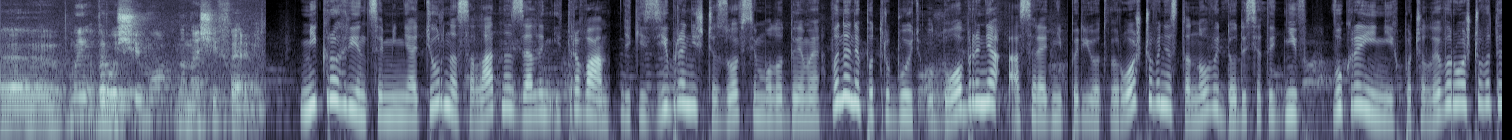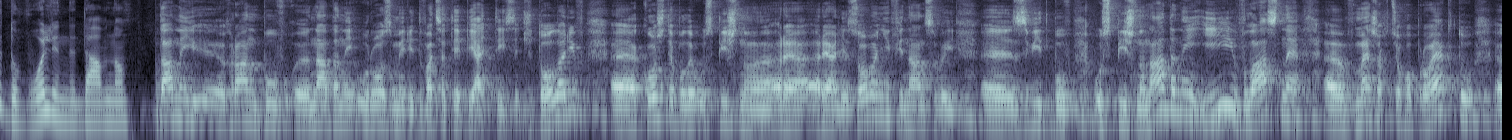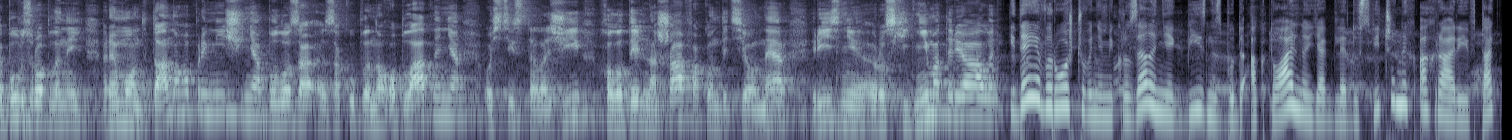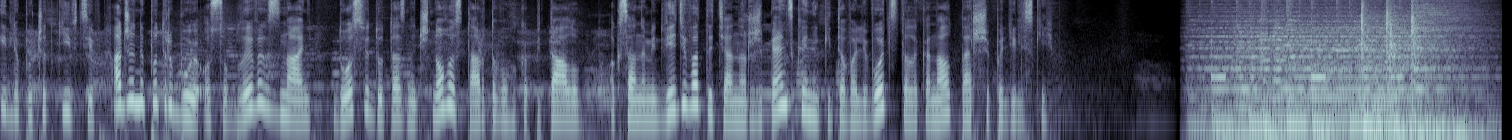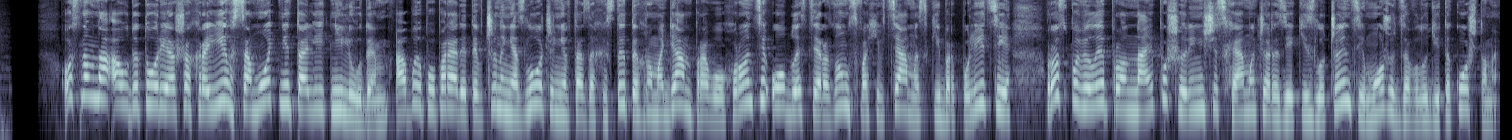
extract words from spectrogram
е, ми вирощуємо на нашій фермі. Мікрогрін це мініатюрна салатна зелень і трава, які зібрані ще зовсім молодими. Вони не потребують удобрення, а середній період вирощування становить до 10 днів. В Україні їх почали вирощувати доволі недавно. Даний е, грант був е, наданий у розмірі 25 тисяч доларів. Е, Кошти були успішно ре- реалізовані. Фінансовий звіт був успішно наданий. І, власне, в межах цього проекту був зроблений ремонт даного приміщення. Було за- закуплено обладнання, ось ці стелажі, холодильна шафа, кондиціонер, різні розхідні матеріали. Ідея вирощування мікрозелені як бізнес буде актуальною як для досвідчених аграріїв, так і для початківців, адже не потребує особливих знань, досвіду та значного стартового капіталу. Оксана Медведєва, Тетяна Ржепянська, Нікіта Валівоць, телеканал Перший Подільський. Основна аудиторія шахраїв самотні та літні люди. Аби попередити вчинення злочинів та захистити громадян, правоохоронці області разом з фахівцями з кіберполіції розповіли про найпоширеніші схеми, через які злочинці можуть заволодіти коштами.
